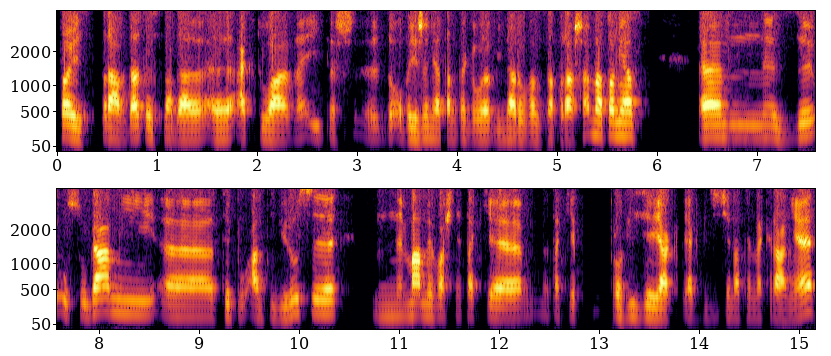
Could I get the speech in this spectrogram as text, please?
To jest prawda, to jest nadal e, aktualne i też e, do obejrzenia tamtego webinaru Was zapraszam. Natomiast z usługami e, typu antywirusy mamy właśnie takie, takie prowizje, jak, jak widzicie na tym ekranie.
